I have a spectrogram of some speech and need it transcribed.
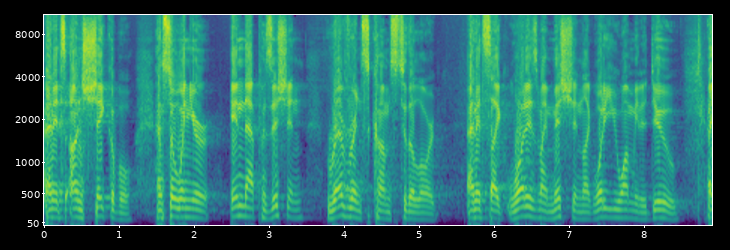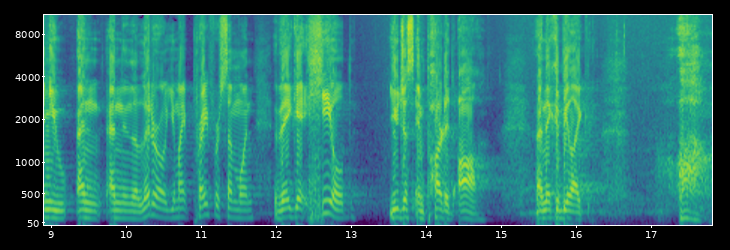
And it's unshakable. And so when you're in that position, reverence comes to the Lord and it's like what is my mission like what do you want me to do and you and and in the literal you might pray for someone they get healed you just imparted awe. And they could be like, oh,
